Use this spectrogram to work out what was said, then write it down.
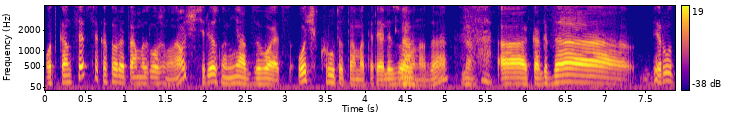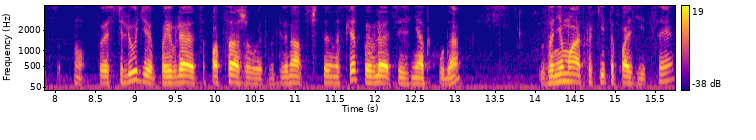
Вот концепция, которая там изложена, она очень серьезно у меня отзывается. Очень круто там это реализовано, да? да? да. А, когда берут, ну, то есть люди появляются, подсаживают в 12-14 лет, появляются из ниоткуда, занимают какие-то позиции,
